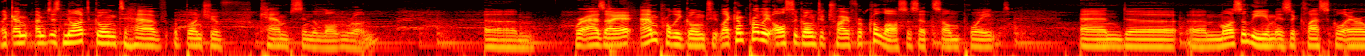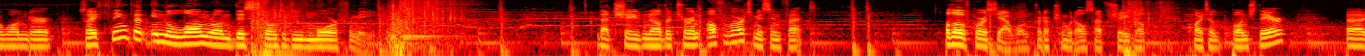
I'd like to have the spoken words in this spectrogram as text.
like, I'm, I'm just not going to have a bunch of camps in the long run. Um, whereas I am probably going to, like, I'm probably also going to try for Colossus at some point. And uh, um, Mausoleum is a classical era wonder. So I think that in the long run, this is going to do more for me. That shaved another turn off of Artemis, in fact. Although, of course, yeah, one production would also have shaved up quite a bunch there. Uh,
